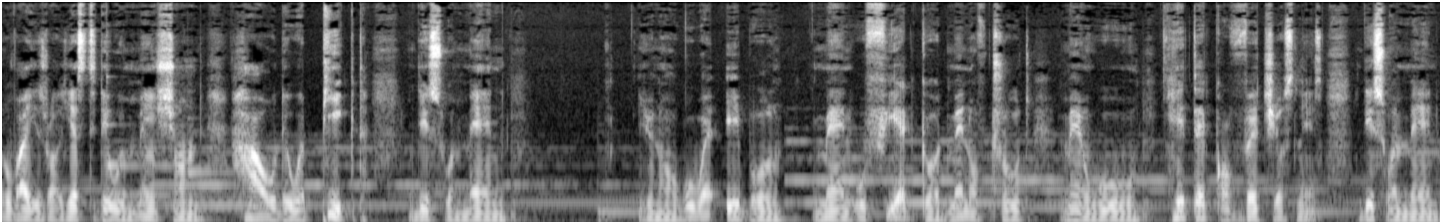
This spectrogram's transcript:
over Israel. Yesterday we mentioned how they were picked. These were men, you know, who were able, men who feared God, men of truth, men who hated covetousness. These were men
